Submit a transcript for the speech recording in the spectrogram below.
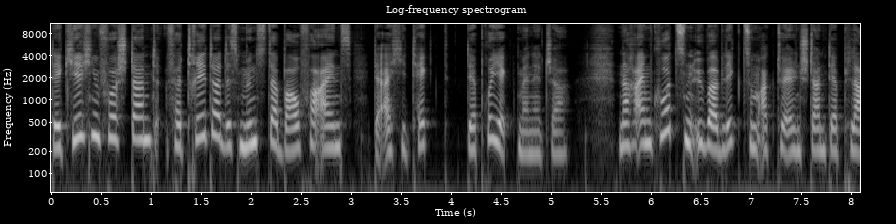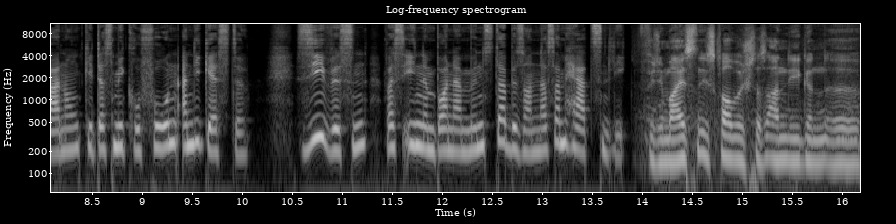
der Kirchenvorstand, Vertreter des Münster Bauvereins, der Architekt, der Projektmanager. Nach einem kurzen Überblick zum aktuellen Stand der Planung geht das Mikrofon an die Gäste. Sie wissen, was Ihnen im Bonner Münster besonders am Herzen liegt. Für die meisten ist, glaube ich, das Anliegen äh,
